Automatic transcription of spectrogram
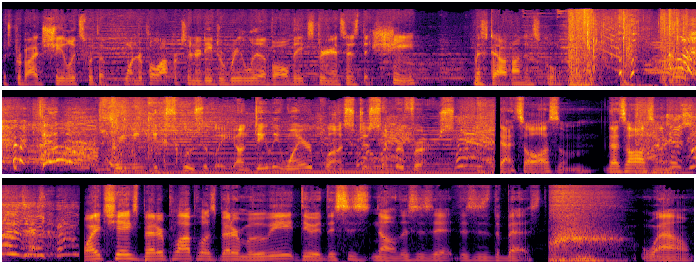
which provides Sheelix with a wonderful opportunity to relive all the experiences that she missed out on in school. Streaming exclusively on Daily Wire Plus December 1st. That's awesome. That's awesome. White chicks, better plot plus better movie. Dude, this is no, this is it. This is the best. Wow.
